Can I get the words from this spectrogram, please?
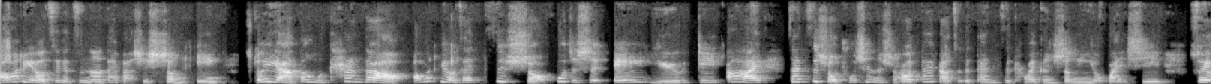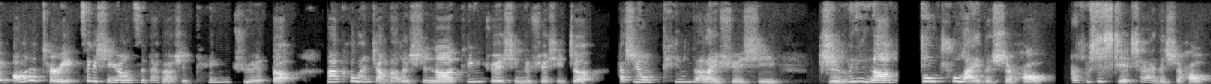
Audio 这个字呢，代表是声音，所以啊，当我们看到 audio 在字首或者是 a u d i 在字首出现的时候，代表这个单字它会跟声音有关系。所以 auditory 这个形容词代表是听觉的。那课文讲到的是呢，听觉型的学习者，他是用听的来学习，指令呢说出来的时候，而不是写下来的时候，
